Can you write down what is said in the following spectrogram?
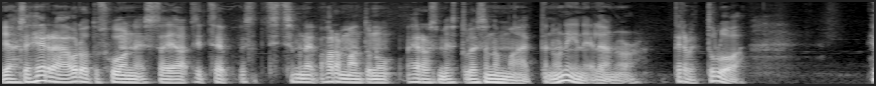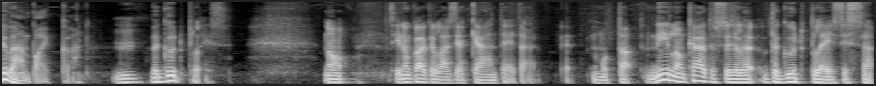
ja se herää odotushuoneessa ja sitten se, sit, sit semmoinen harmaantunut herrasmies tulee sanomaan, että no niin Eleanor, tervetuloa hyvään paikkaan. Mm. The good place. No, siinä on kaikenlaisia käänteitä, mutta niillä on käytössä siellä The Good Placeissa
